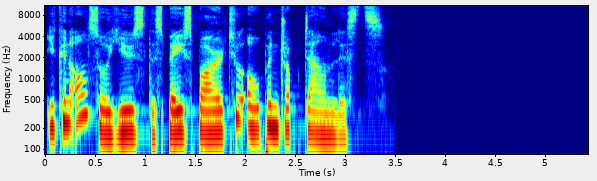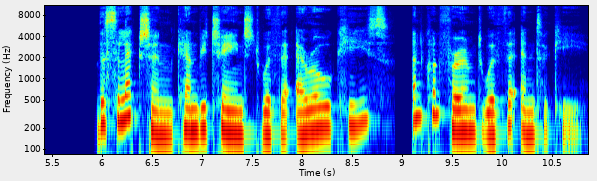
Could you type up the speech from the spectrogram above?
You can also use the spacebar to open drop-down lists. The selection can be changed with the arrow keys and confirmed with the Enter key.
